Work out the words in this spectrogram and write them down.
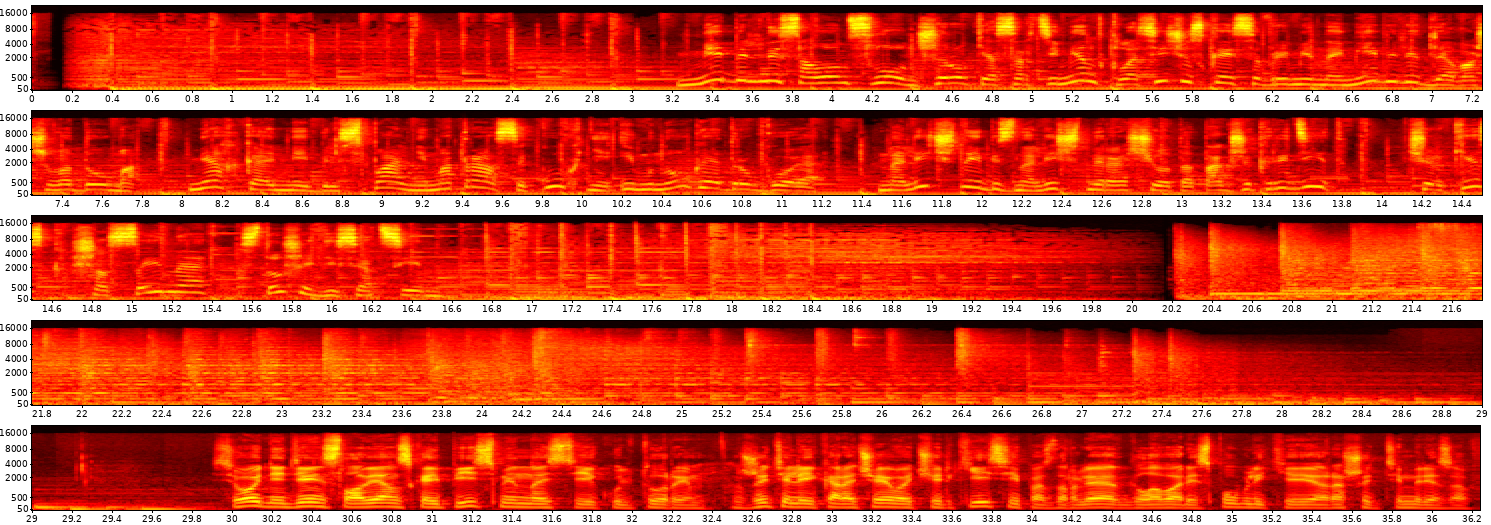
Мебельный салон «Слон». Широкий ассортимент классической и современной мебели для вашего дома. Мягкая мебель, спальни, матрасы, кухни и многое другое. Наличный и безналичный расчет, а также кредит. Черкесск, шоссейная, 167. Сегодня день славянской письменности и культуры. Жителей Карачаева-Черкесии поздравляет глава республики Рашид Тимрезов.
